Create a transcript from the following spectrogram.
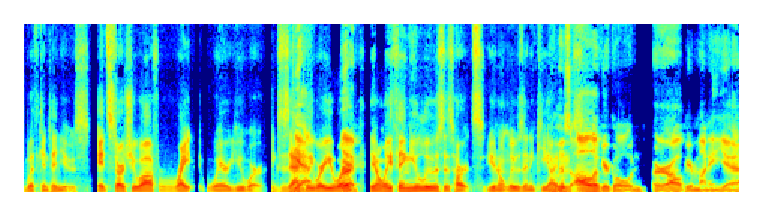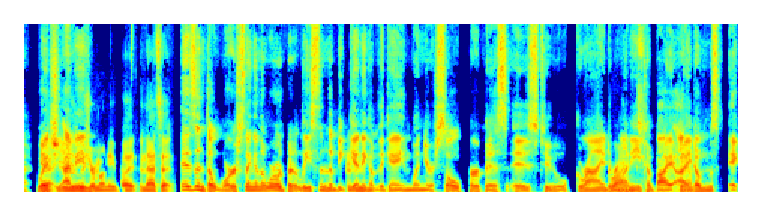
with continues. It starts you off right where you were, exactly where you were. Yeah. The only thing you lose is hearts. You don't lose any key you items. lose all of your gold or all of your money, yeah. Yeah, Which you I mean lose your money, but and that's it. isn't the worst thing in the world, but at least in the Mm-hmm. beginning of the game, when your sole purpose is to grind, Grind. money to buy Yeah. items, it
